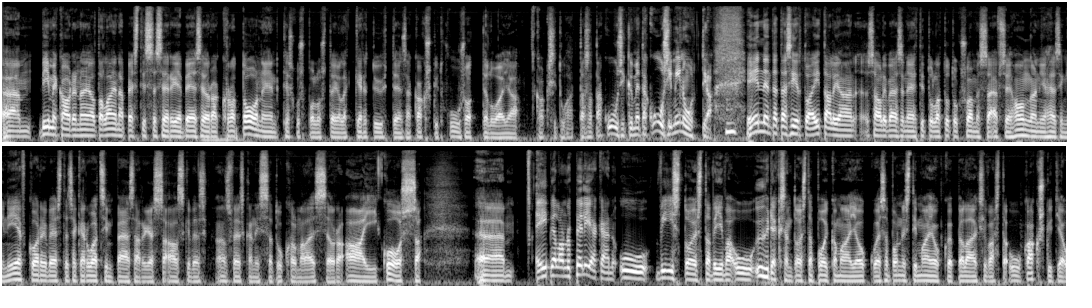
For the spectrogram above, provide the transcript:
Ähm, viime kauden ajalta lainapestissä Serie B-seura Crotoneen keskuspolustajalle kertyi yhteensä 26 ottelua ja 2166 minuuttia. Mm. Ennen tätä siirtoa Italiaan Sauli Väisänen ehti tulla tutuksi Suomessa FC Hongan ja Helsingin IFK-riveistä sekä Ruotsin pääsarjassa Alsveskanissa tukholmalaisseura AIKssa. Ähm, ei pelannut peliäkään U15-U19 poikamaajoukkueessa, ponnisti maajoukkuepelaajaksi vasta U20 ja U21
